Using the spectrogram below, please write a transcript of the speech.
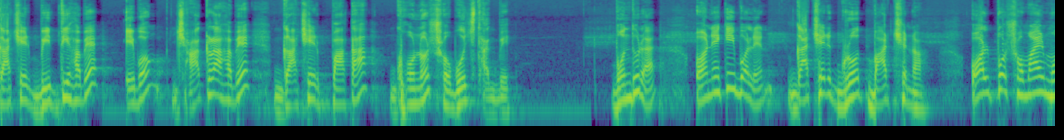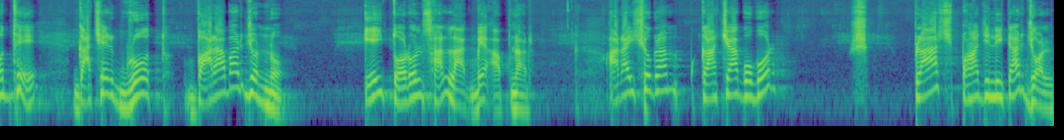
গাছের বৃদ্ধি হবে এবং ঝাঁকড়া হবে, গাছের পাতা ঘন সবুজ থাকবে। বন্ধুরা, অনেকেই বলেন গাছের গ্রোথ বাড়ছে না। অল্প সময়ের মধ্যে গাছের গ্রোথ বাড়াবার জন্য এই তরল সার লাগবে আপনার। আড়াইশো গ্রাম কাঁচা গোবর প্লাস পাঁচ লিটার জল।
